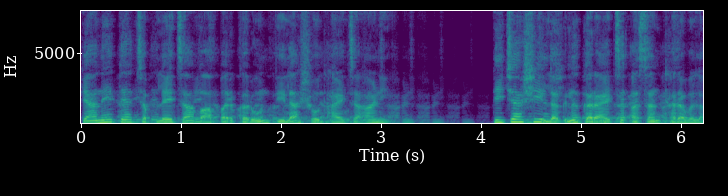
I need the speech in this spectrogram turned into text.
त्याने त्या चपलेचा वापर करून तिला शोधायचा आणि तिच्याशी लग्न करायचं असं ठरवलं.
